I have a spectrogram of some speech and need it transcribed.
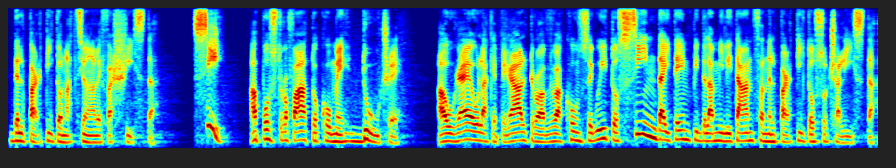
del Partito Nazionale Fascista. Sì, apostrofato come duce, aureola che peraltro aveva conseguito sin dai tempi della militanza nel Partito Socialista,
